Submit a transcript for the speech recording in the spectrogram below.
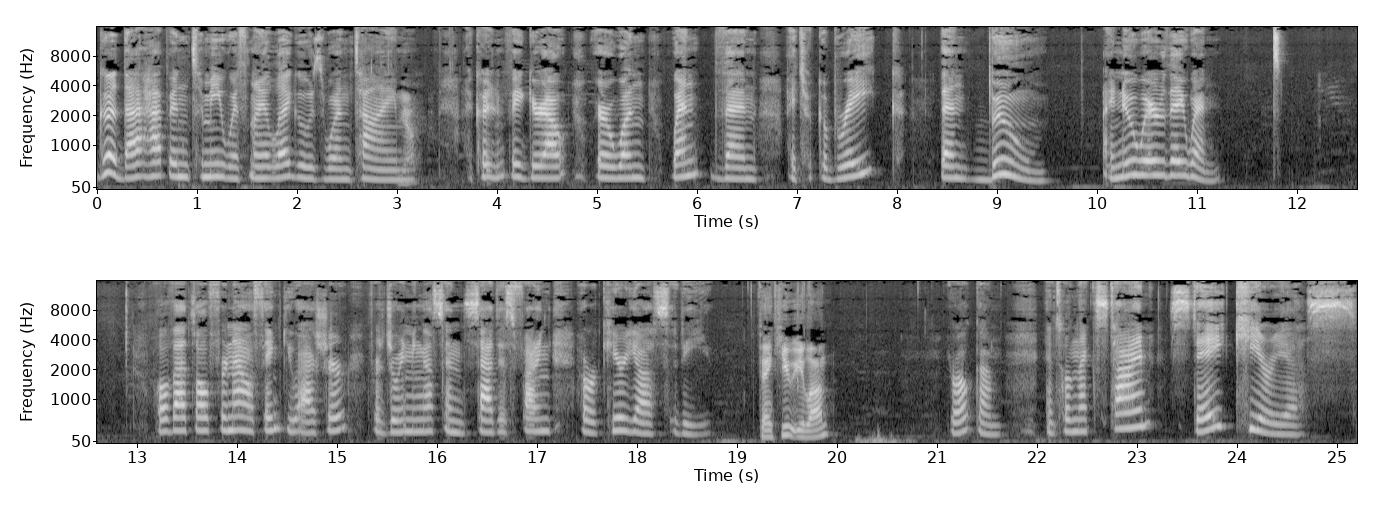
Good. That happened to me with my Legos one time. Yeah. I couldn't figure out where one went. Then I took a break. Then, boom, I knew where they went. Well, that's all for now. Thank you, Asher, for joining us and satisfying our curiosity. Thank you, Elan. You're welcome. Until next time, stay curious.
